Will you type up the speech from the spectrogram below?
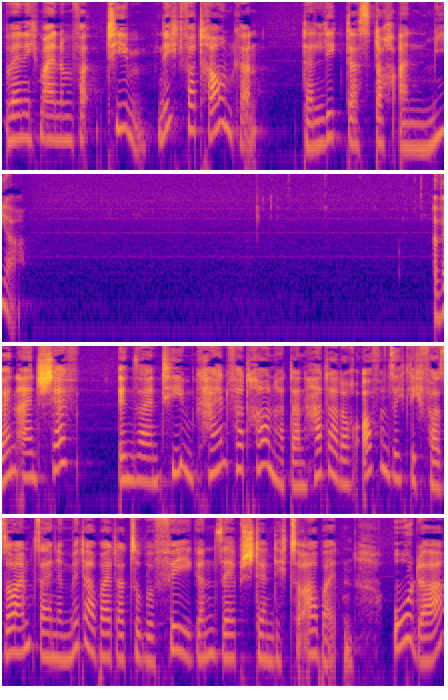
Wenn ich meinem Team nicht vertrauen kann, dann liegt das doch an mir. Wenn ein Chef in sein Team kein Vertrauen hat, dann hat er doch offensichtlich versäumt, seine Mitarbeiter zu befähigen, selbstständig zu arbeiten. Oder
